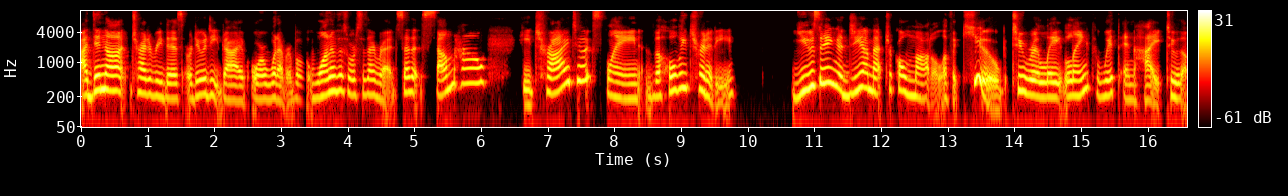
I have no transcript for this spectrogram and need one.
I did not try to read this or do a deep dive or whatever, but one of the sources I read said that somehow he tried to explain the Holy Trinity using a geometrical model of a cube to relate length, width, and height to the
